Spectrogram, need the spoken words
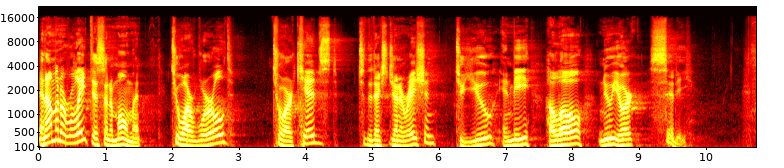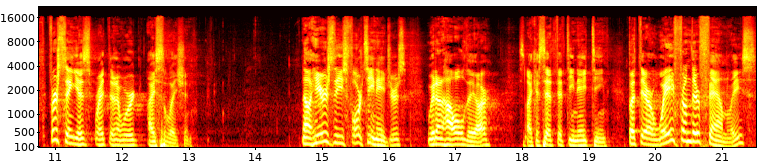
And I'm going to relate this in a moment to our world, to our kids, to the next generation, to you and me. Hello, New York City. First thing is, write down the word isolation. Now, here's these four teenagers. We don't know how old they are. Like I said, 15, 18. But they're away from their families.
